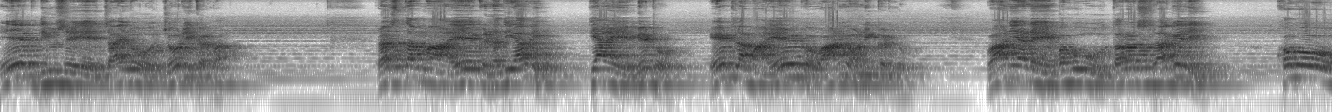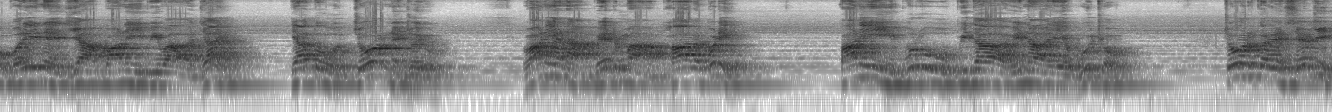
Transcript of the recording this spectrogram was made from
એક દિવસે ચાલ્યો ચોરી કરવા. રસ્તામાં એક નદી આવી, ત્યાં એ બેઠો. એટલામાં એક વાણિયો નીકળ્યો. વાણિયાને બહુ તરસ લાગેલી. ખોબો ભરીને જ્યાં પાણી પીવા જાય, ત્યાં તો ચોરને જોયો. વાણિયાના પેટમાં ફાર પડી. પાણી પૂરું પીધા વિના એ ઉઠ્યો. ચોર કહે, શેઠજી,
